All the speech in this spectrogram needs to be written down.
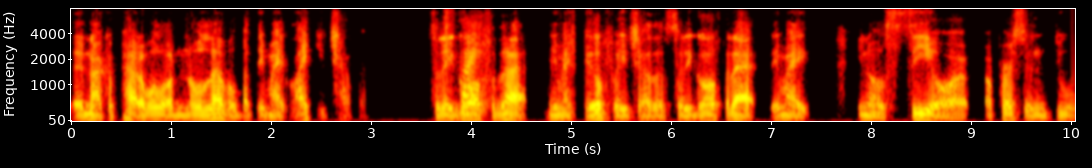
they're not compatible on no level, but they might like each other. So they go right. off of that. They might feel for each other. So they go off of that. They might, you know, see or a person do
